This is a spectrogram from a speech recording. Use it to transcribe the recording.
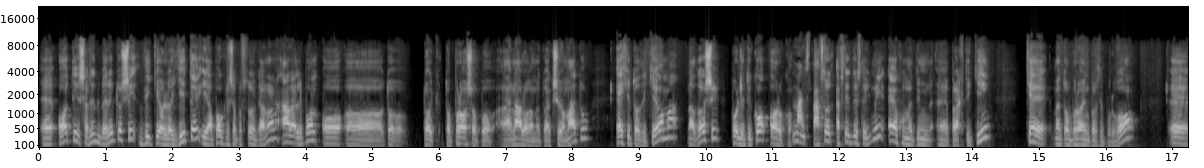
Ε, ότι σε αυτή την περίπτωση δικαιολογείται η απόκληση από αυτόν τον κανόνα. Άρα λοιπόν ο, ο- το, το, το πρόσωπο ανάλογα με το αξίωμά του έχει το δικαίωμα να δώσει πολιτικό όρκο. Μάλιστα. Αυτό, αυτή τη στιγμή έχουμε την ε, πρακτική και με τον πρώην Πρωθυπουργό, ε,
